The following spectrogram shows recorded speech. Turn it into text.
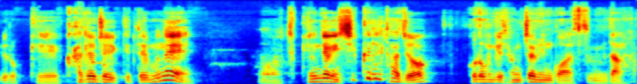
이렇게 가려져 있기 때문에 어, 굉장히 시크릿하죠. 그런 게 장점인 것 같습니다.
